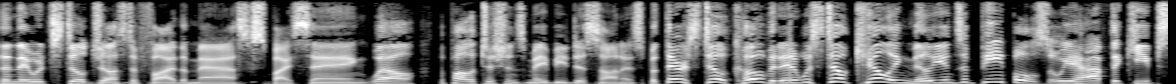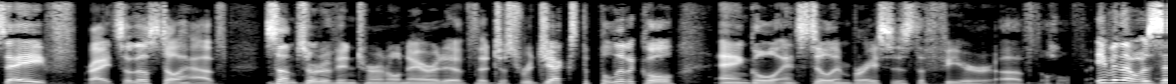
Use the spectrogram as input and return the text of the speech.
then they would still justify the masks by saying, "Well, the politicians may be dishonest, but there's still COVID and it was still killing millions of people, so we have to keep safe." Right? So they'll still have some sort of internal narrative that just rejects the political angle and still embraces the fear of the whole thing. Even though it was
